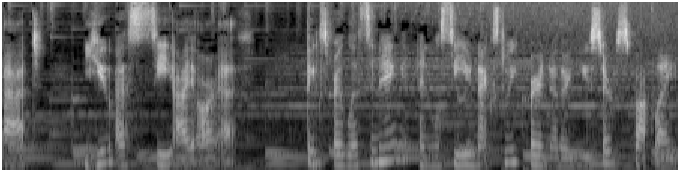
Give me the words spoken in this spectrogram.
at USCIRF. Thanks for listening, and we'll see you next week for another USCIRF Spotlight.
